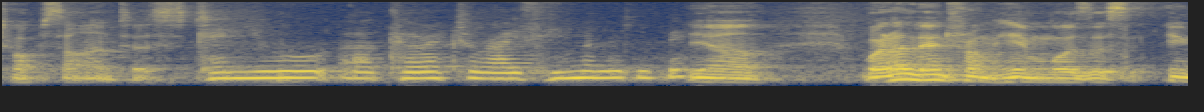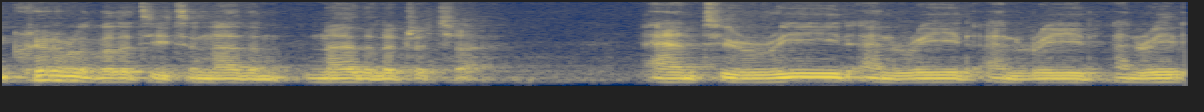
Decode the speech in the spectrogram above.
top scientist. Can you uh, characterize him a little bit? Yeah. What I learned from him was this incredible ability to know the, know the literature and to read and read and read and read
